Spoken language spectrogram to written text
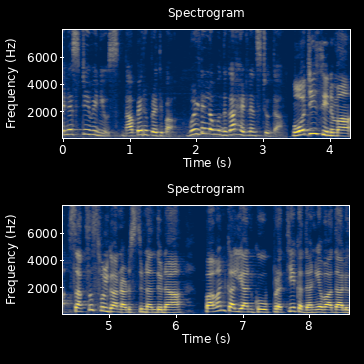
ఎన్ఎస్టీవీ న్యూస్. నా పేరు ప్రతిభ. బులెటిన్లో ముందుగా హెడ్లైన్స్ చూద్దాం. ఓజీ సినిమా సక్సెస్ఫుల్గా నడుస్తున్నందున పవన్ కళ్యాణ్కు ప్రత్యేక ధన్యవాదాలు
